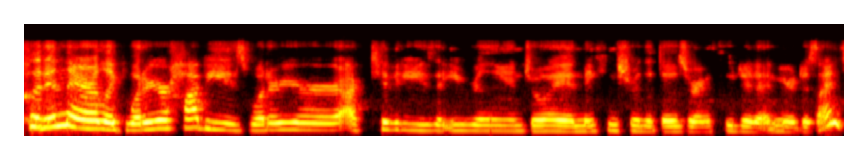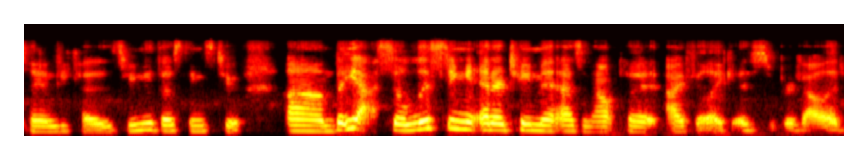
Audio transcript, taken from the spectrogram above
put in there like what are your hobbies what are your activities that you really enjoy and making sure that those are included in your design plan because you need those things too um, but yeah so listing entertainment as an output i feel like is super valid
